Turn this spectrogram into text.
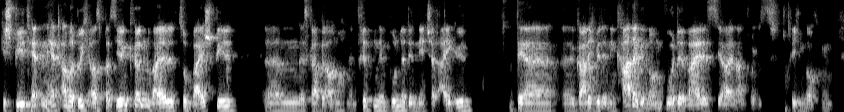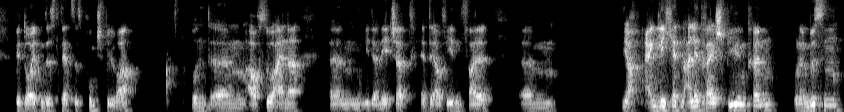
gespielt hätten. Hätte aber durchaus passieren können, weil zum Beispiel ähm, es gab ja auch noch einen dritten im Bunde, den Nechat Aygün, der äh, gar nicht mit in den Kader genommen wurde, weil es ja in Anführungsstrichen noch ein bedeutendes letztes Punktspiel war. Und ähm, auch so einer ähm, wie der Nechat hätte auf jeden Fall, ähm, ja, eigentlich hätten alle drei spielen können oder müssen.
